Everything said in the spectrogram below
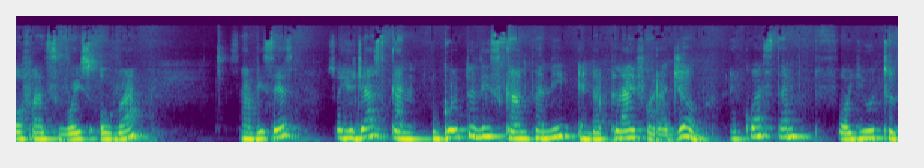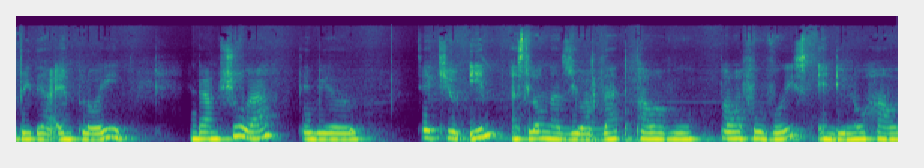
offers voiceover services. So you just can go to this company and apply for a job. Request them for you to be their employee. And I'm sure they will take you in as long as you have that powerful powerful voice and you know how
